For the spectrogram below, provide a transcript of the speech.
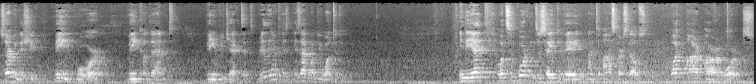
serving the sheep, being poor, being condemned, being rejected? Really? Is, is that what you want to do? In the end, what's important to say today and to ask ourselves what are our works?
